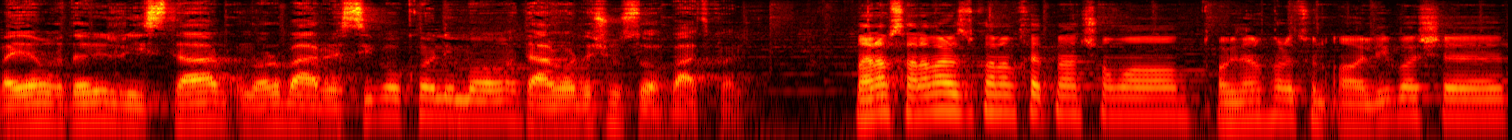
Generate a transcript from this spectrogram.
و یه مقداری ریستر اونا رو بررسی بکنیم و در موردشون صحبت کنیم. منم سلام عرض می‌کنم خدمت شما. امیدوارم حالتون عالی باشه.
